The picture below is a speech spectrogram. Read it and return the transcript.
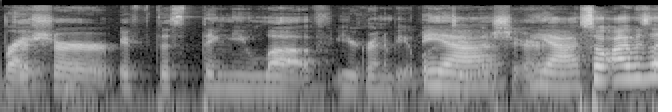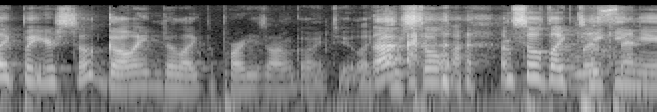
Right. for sure if this thing you love you're going to be able to Yeah, do this year. yeah. So I was like, but you're still going to like the parties I'm going to. Like you're still, I'm still like taking Listen, you.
